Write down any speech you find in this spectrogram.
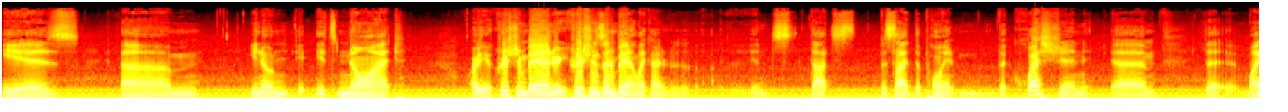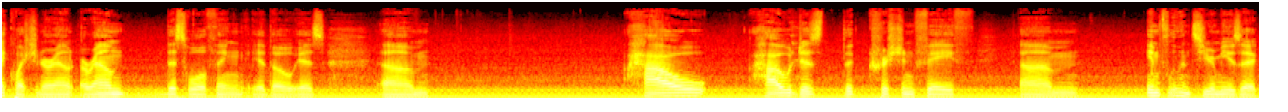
is, um, you know, it's not. Are you a Christian band? Are you Christians in a band? Like, I, it's that's beside the point. The question, um, the my question around around this whole thing, eh, though, is, um, how how does the Christian faith um, influence your music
